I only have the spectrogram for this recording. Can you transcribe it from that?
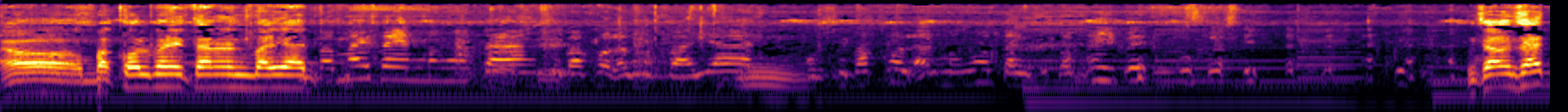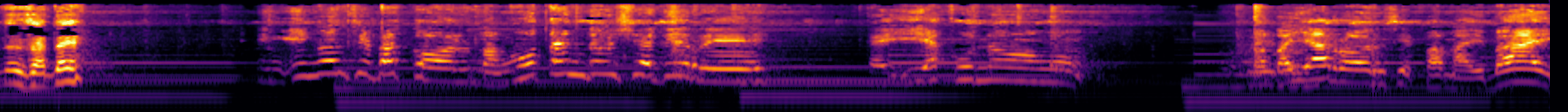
Oh, bakol man itanan bayad. Pamay ba yung mangutang, si Bakol ang magbayad. Hmm. Kung si Bakol ang mangutang, si Pamay ba yung magbayad. Unsa unsa unsa te? Ingon si Bakol, mangutang daw siya dire. Kay iya ko nung pabayaron si Pamaybay.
